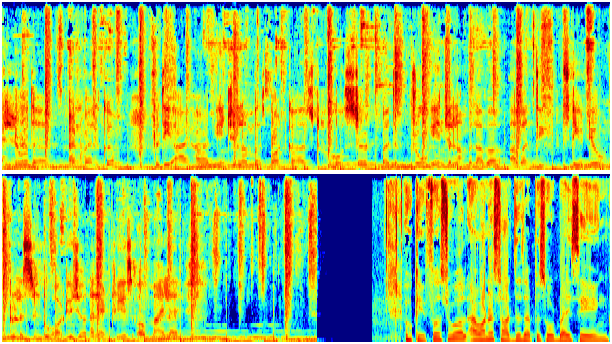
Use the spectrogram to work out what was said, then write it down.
Hello there, and welcome to the iHeart Angel Numbers podcast, hosted by the true angel number lover, Avanti. Stay tuned to listen to audio journal entries of my life. Okay, first of all, I want to start this episode by saying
